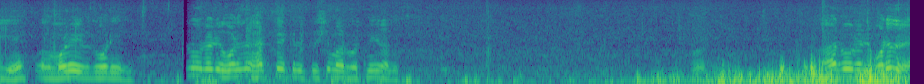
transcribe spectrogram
ಅಡಿಗೆ ಒಂದು ಮೊಳೆ ಹಿಡಿದು ಹೊಡೀರಿ. ನೂರು ಅಡಿ ಹೊಡೆದ್ರೆ ಹತ್ತು ಎಕರೆ ಕೃಷಿ ಮಾಡುವಷ್ಟು ನೀರಾಗುತ್ತೆ ಆರುನೂರು ಅಡಿ ಹೊಡೆದ್ರೆ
